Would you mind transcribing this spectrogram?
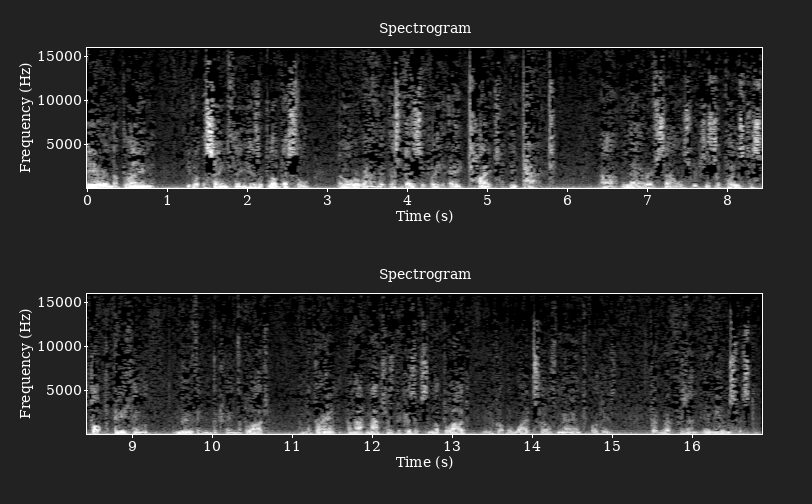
Here in the brain, you've got the same thing. Here's a blood vessel, and all around it, there's basically a tightly packed uh, layer of cells which is supposed to stop anything moving between the blood and the brain, and that matters because it's in the blood. You've got the white cells and the antibodies that represent the immune system.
